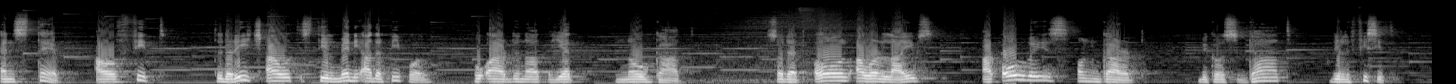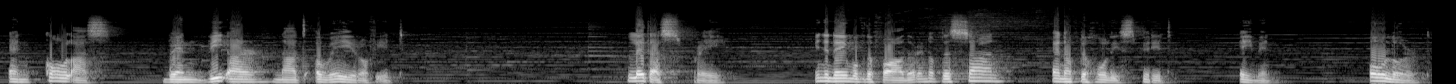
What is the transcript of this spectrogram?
and step our feet to the reach out still many other people who are do not yet know God, so that all our lives are always on guard because God will visit and call us when we are not aware of it. Let us pray. In the name of the Father, and of the Son, and of the Holy Spirit. Amen. O Lord,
